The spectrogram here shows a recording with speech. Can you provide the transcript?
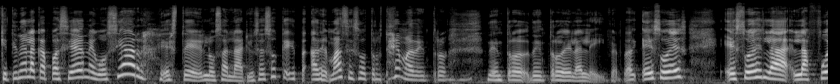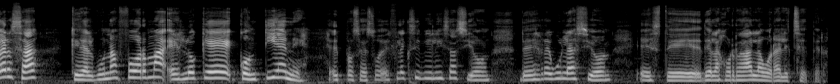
que tiene la capacidad de negociar este, los salarios. Eso que además es otro tema dentro, dentro, dentro de la ley, ¿verdad? Eso es, eso es la, la fuerza que de alguna forma es lo que contiene el proceso de flexibilización, de desregulación este, de la jornada laboral, etcétera.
